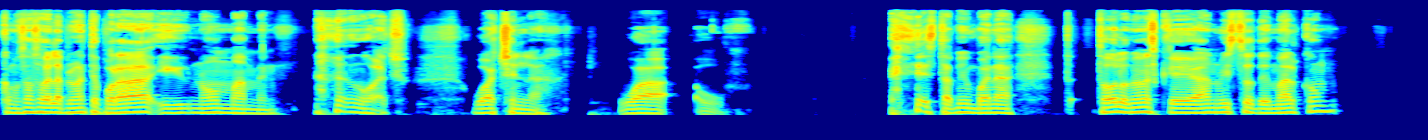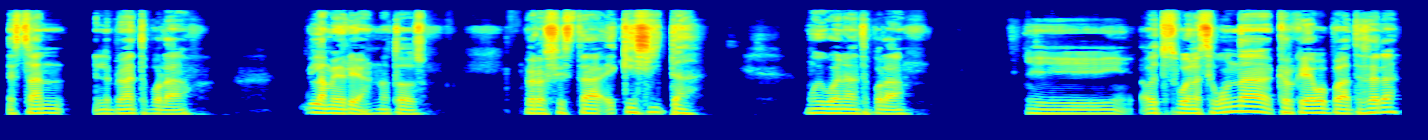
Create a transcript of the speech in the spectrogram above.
comenzamos a ver la primera temporada y no mamen. Watch, watchenla. Wow. Está bien buena. Todos los memes que han visto de Malcolm están en la primera temporada. La mayoría, no todos. Pero sí está exquisita. Muy buena temporada. Y ahorita estoy en la segunda. Creo que ya voy para la tercera.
